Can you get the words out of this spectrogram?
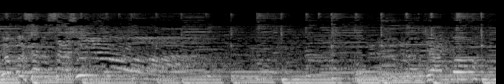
Meu parceiro Serginho! Um grande amor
